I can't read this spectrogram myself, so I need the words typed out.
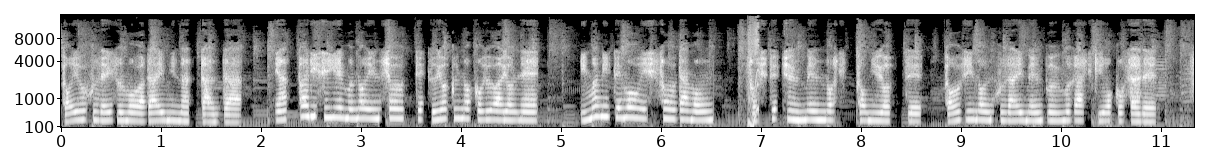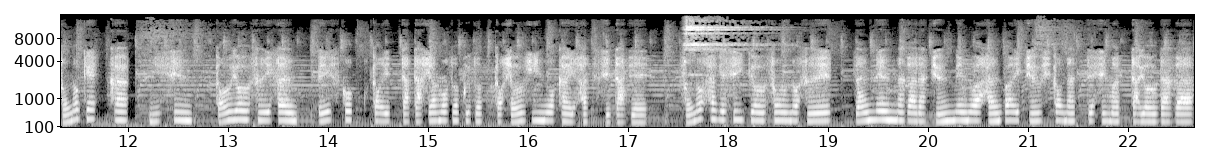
というフレーズも話題になったんだ。やっぱり CM の印象って強く残るわよね。今見ても美味しそうだもん。そして純麺のヒットによって、当時ノンフライ麺ブームが引き起こされ、その結果、日清、東洋水産、エースコックといった他社も続々と商品を開発したぜ。その激しい競争の末、残念ながらチュン麺は販売中止となってしまったようだが、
